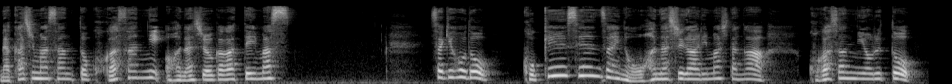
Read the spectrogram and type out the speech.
中島さんと古賀さんにお話を伺っています。先ほど固形洗剤のお話がありましたが、古賀さんによると、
